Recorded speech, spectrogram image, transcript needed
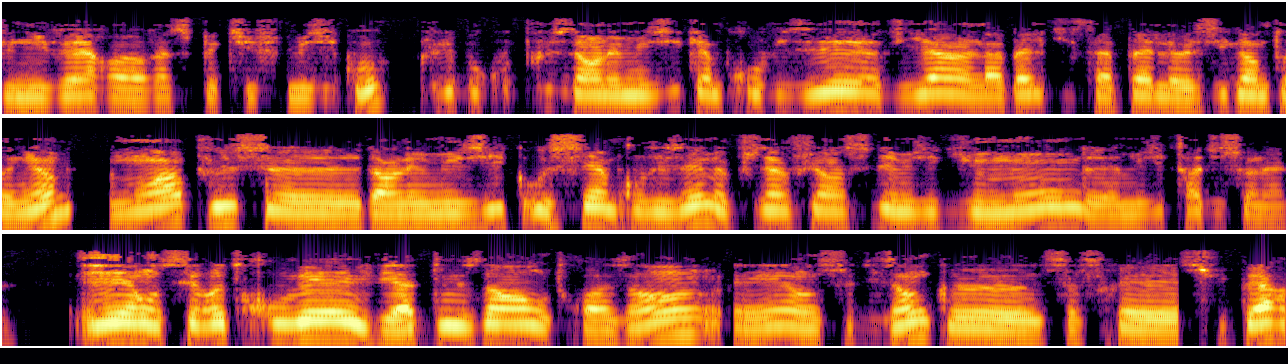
univers euh, respectifs musicaux. Lui beaucoup plus dans les musiques improvisées via un label qui s'appelle Gigantonium. Moi plus euh, dans les musiques aussi improvisées mais plus influencées des musiques du monde, des musiques traditionnelles. Et on s'est retrouvé il y a deux ans ou trois ans et en se disant que ce serait super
